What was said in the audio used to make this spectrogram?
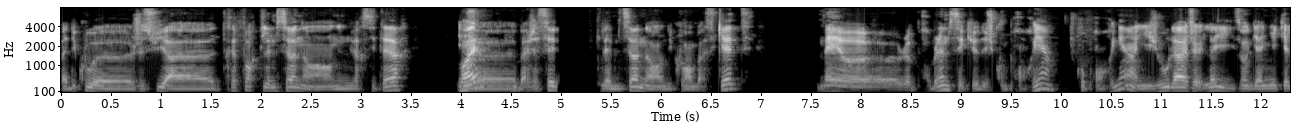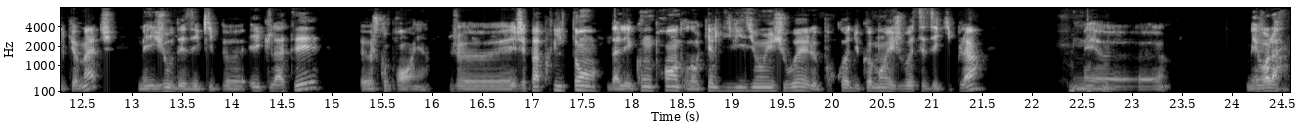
bah, du coup, euh, je suis à très fort Clemson en, en universitaire. Et Ouais. euh, bah, j'essaie Clemson en, du coup, en basket. Mais euh, le problème, c'est que je comprends rien. Je comprends rien. Ils jouent là, je- là, ils ont gagné quelques matchs, mais ils jouent des équipes euh, éclatées. Euh, je comprends rien. Je j'ai pas pris le temps d'aller comprendre dans quelle division ils jouaient, le pourquoi du comment ils jouaient ces équipes-là. Mais euh, mais voilà.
